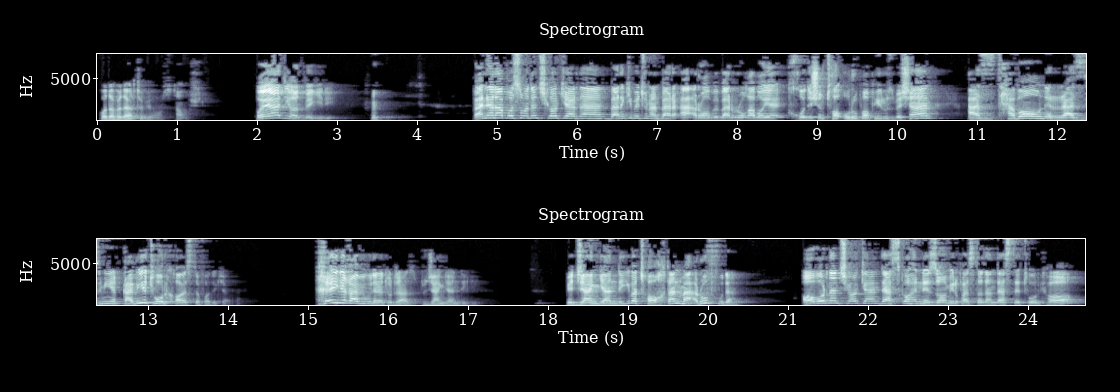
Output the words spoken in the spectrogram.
خدا پدر تو بیامرز. تموم باید یاد بگیری. بنی العباس اومدن چیکار کردن؟ برای اینکه بتونن بر اعراب بر رقبای خودشون تا اروپا پیروز بشن از توان رزمی قوی ترک ها استفاده کردن. خیلی قوی بودن تو جنگندگی. به جنگندگی و تاختن معروف بودن. آوردن چیکار کردن؟ دستگاه نظامی رو پس دادن دست ترک ها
